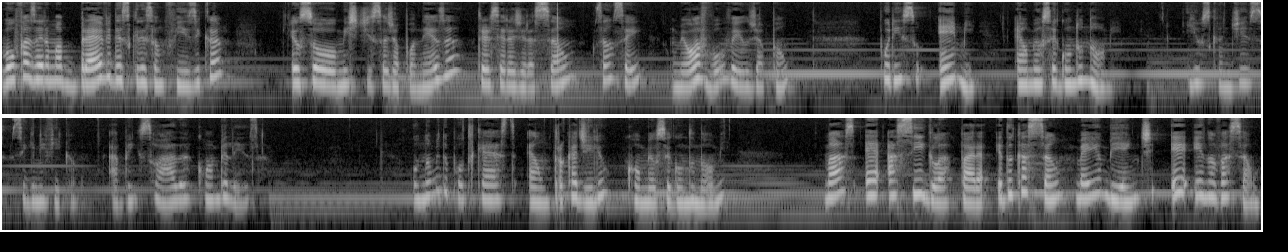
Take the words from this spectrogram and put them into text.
vou fazer uma breve descrição física. Eu sou mestiça japonesa, terceira geração, Sansei, o meu avô veio do Japão. Por isso, M é o meu segundo nome. E os kanjis significam abençoada com a beleza. O nome do podcast é um trocadilho com o meu segundo nome, mas é a sigla para Educação, Meio Ambiente e Inovação,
